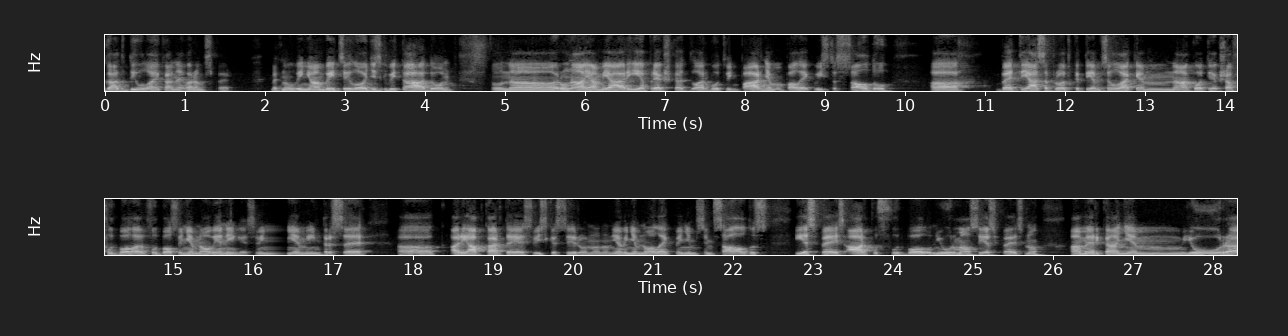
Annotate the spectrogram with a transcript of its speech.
gadu, divu laikā nevaram spērt. Bet nu, viņa ambīcija loģiski bija tāda. Un, un uh, runājām, jā, arī iepriekš, kad varbūt viņi pārņem un paliek viss tas saldu. Uh, Bet jāsaprot, ka tiem cilvēkiem nākot iekšā futbolā, futbols viņiem nav vienīgais. Viņiem interesē uh, arī apkārtējais, viss, kas ir. Un, un, un ja viņiem noliek, pieņemsim, saldus, iespējas ārpus futbola un jūrmālas iespējas, nu, amerikāņiem jūra,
